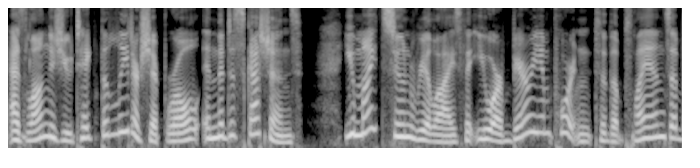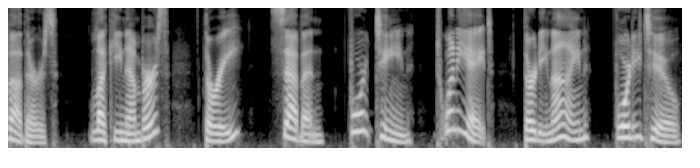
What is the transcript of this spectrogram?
as long as you take the leadership role in the discussions. You might soon realize that you are very important to the plans of others. Lucky numbers 3, 7, 14, 28, 39, 42.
